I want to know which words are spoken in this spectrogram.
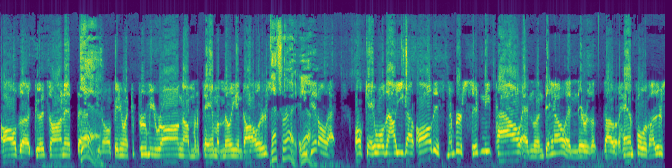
all the goods on it that, Yeah. you know, if anyone can prove me wrong, I'm going to pay him a million dollars. That's right. And yeah. he did all that. Okay, well now you got all this. Remember Sidney Powell and Lindell, and there was a, a handful of others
